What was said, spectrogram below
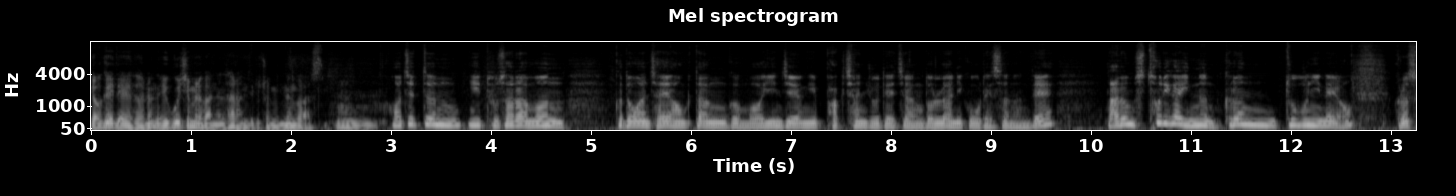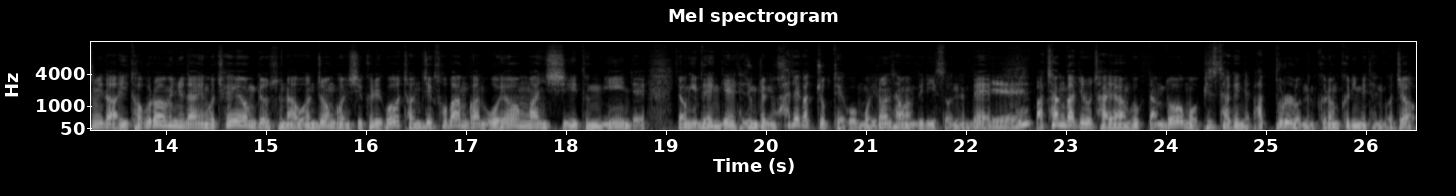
여기에 대해서는 의구심을 갖는 사람들이 좀 있는 것 같습니다. 음. 어쨌든 이 두 사람은 그동안 자유한국당 그 뭐 인재영입 박찬주 대장 논란이 있고 그랬었는데 나름 스토리가 있는 그런 두 분이네요. 그렇습니다. 이 더불어민주당의 뭐 최혜영 교수나 원정권 씨 그리고 전직 소방관 오영환 씨 등이 이제 영입된 게 대중적인 화제가 쭉 되고 뭐 이런 상황들이 있었는데 예. 마찬가지로 자유한국당도 뭐 비슷하게 이제 맞불을 놓는 그런 그림이 된 거죠.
